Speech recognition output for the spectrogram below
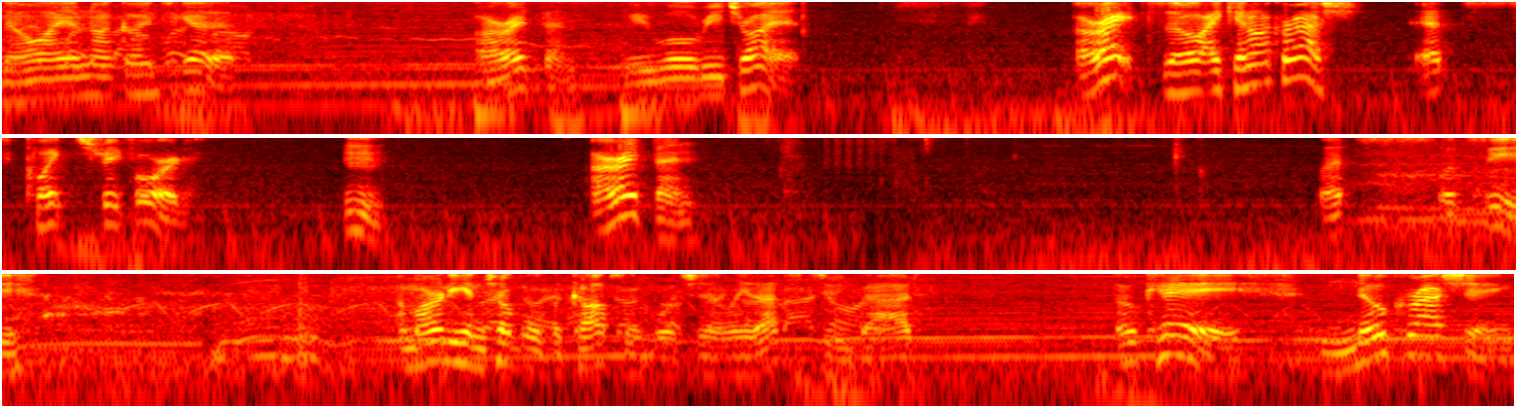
No, I am not going to get it. Alright then, we will retry it. Alright, so I cannot crash. It's quite straightforward. Hmm. Alright then. Let's let's see. I'm already in trouble with the cops, unfortunately. That's too bad. Okay, no crashing.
